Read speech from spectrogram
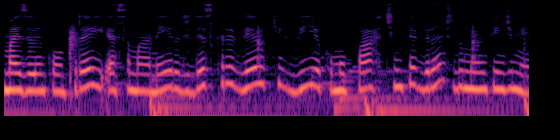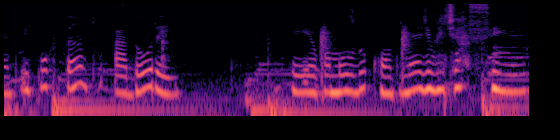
mas eu encontrei essa maneira de descrever o que via como parte integrante do meu entendimento e, portanto, adorei. É o famoso do contra, né? A gente é assim, né?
